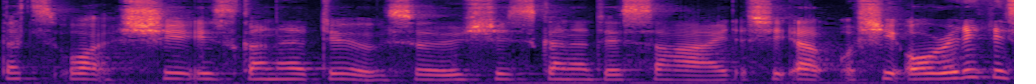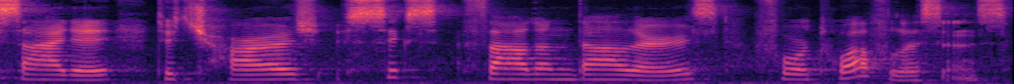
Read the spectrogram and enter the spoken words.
that's what she is gonna do. So she's gonna decide. She uh, she already decided to charge six thousand dollars for twelve lessons.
